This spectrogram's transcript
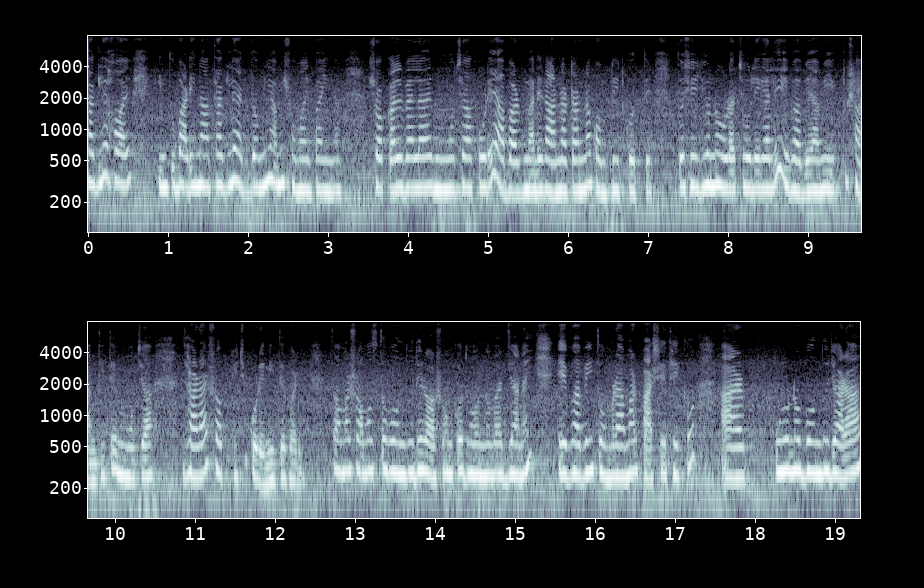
থাকলে হয়, কিন্তু বাড়ি না থাকলে একদমই আমি সময় পাই না। সকালবেলায় মোচা করে আবার মানে রান্না টান্না কমপ্লিট করতে। তো সেই জন্য ওরা চলে গেলে এভাবে আমি একটু শান্তিতে মোচা, ঝাড়া সব কিছু করে নিতে পারি। তো আমার সমস্ত বন্ধুদের অসংখ্য ধন্যবাদ জানাই। এভাবেই তোমরা আমার পাশে থেকো। আর পুরনো বন্ধু যারা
